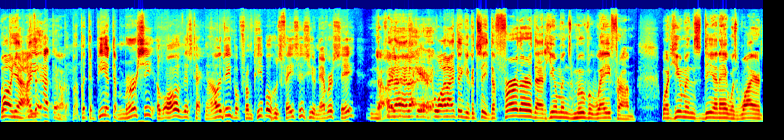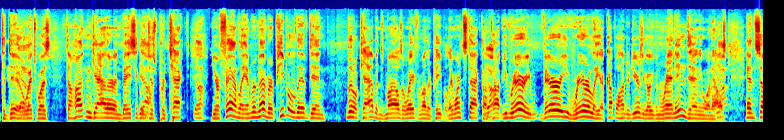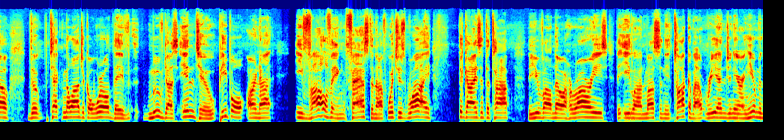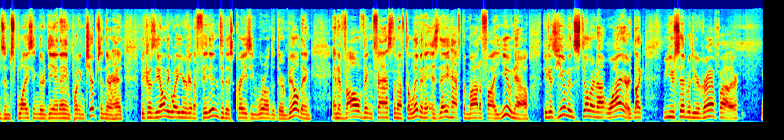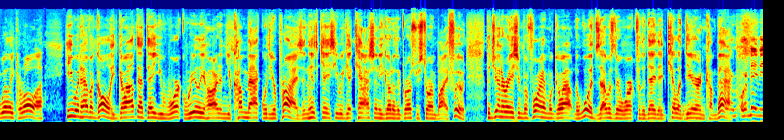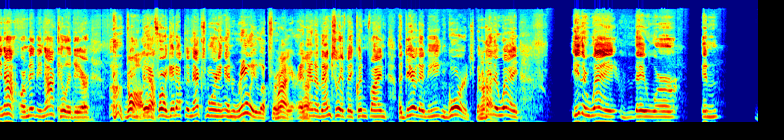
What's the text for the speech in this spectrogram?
Well, yeah, I the, but, but to be at the mercy of all of this technology, but from people whose faces you never see. No, and, I- and I- well, and I think you could see the further that humans move away from what humans' DNA was wired to do, Yeah. which was to hunt and gather and basically Yeah. just protect Yeah. your family. And remember, people lived in little cabins miles away from other people. They weren't stacked on Yeah. top. You very, very rarely, a couple hundred years ago, even ran into anyone else. And so the technological world they've moved us into, people are not evolving fast enough, which is why the guys at the top, the Yuval Noah Hararis, the Elon Musk, and they talk about re-engineering humans and splicing their DNA and putting chips in their head, because the only way you're going to fit into this crazy world that they're building and evolving fast enough to live in it is they have to modify you now, because humans still are not wired. Like you said with your grandfather, Willie Corolla, he would have a goal. He'd go out that day, you work really hard, and you come back with your prize. In his case, he would get cash and he'd go to the grocery store and buy food. The generation before him would go out in the woods. That was their work for the day. They'd kill a deer and come back. Or, or maybe not, or maybe not kill a deer. Well, and yeah. therefore get up the next morning and really look for Right, a deer. And right. then eventually, if they couldn't find a deer, they'd be eating gourds. But Right. either way, either way, they were in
